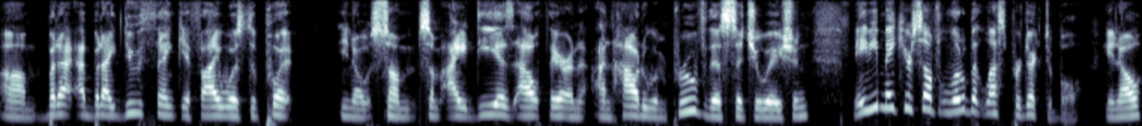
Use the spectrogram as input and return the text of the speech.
Um, but I but I do think if I was to put you know some some ideas out there on, on how to improve this situation, maybe make yourself a little bit less predictable. You know,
